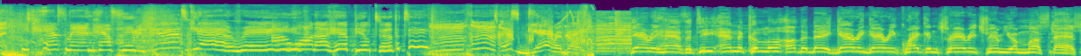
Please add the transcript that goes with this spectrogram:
it. He's half man, half woman. It's Gary. I wanna hip you to the T. Mm-mm, it's Gary, baby. Gary has a tea and the color of the day. Gary, Gary, quite contrary, trim your mustache.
